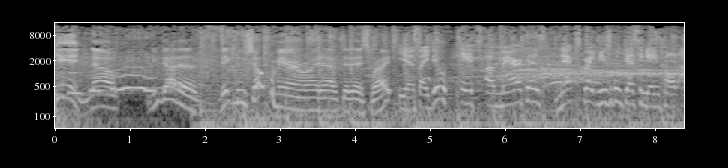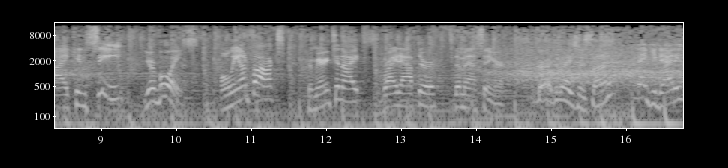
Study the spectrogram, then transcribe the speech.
Kid, now, you got a big new show premiering right after this, right? yes, I do. It's America's next great musical guessing game called I Can See Your Voice. Only on Fox, premiering tonight, right after The Masked Singer. Congratulations, son. Thank you, Daddy.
